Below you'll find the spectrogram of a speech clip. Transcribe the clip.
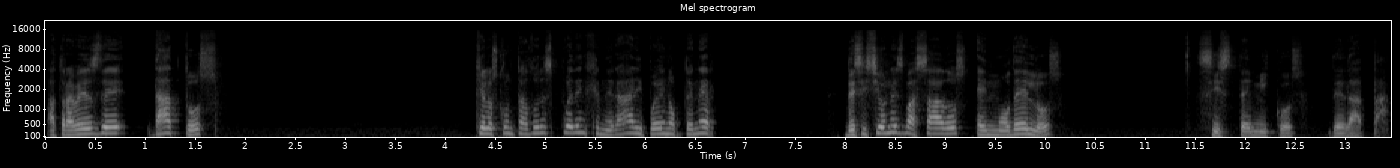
a través de datos que los contadores pueden generar y pueden obtener. Decisiones basados en modelos sistémicos de data.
